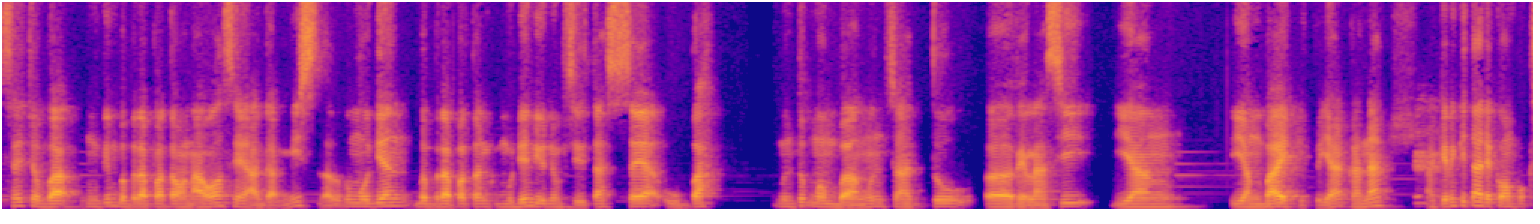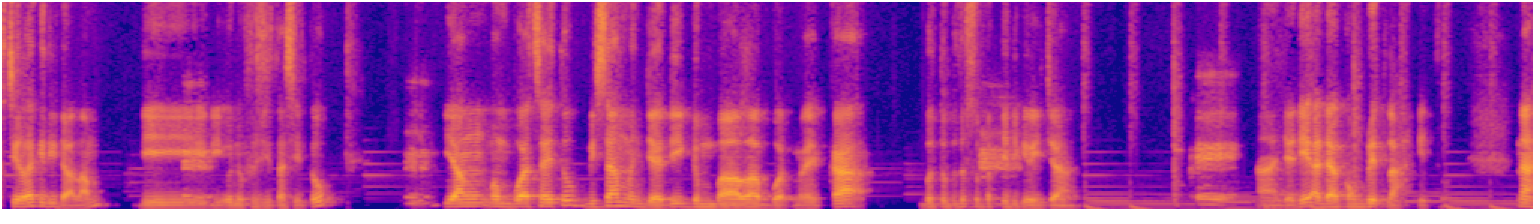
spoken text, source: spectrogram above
saya coba mungkin beberapa tahun awal saya agak miss, lalu kemudian beberapa tahun kemudian di universitas saya ubah untuk membangun satu uh, relasi yang yang baik gitu ya karena hmm. akhirnya kita ada kelompok kecil lagi di dalam di hmm. di universitas itu hmm. yang membuat saya itu bisa menjadi gembala buat mereka betul-betul seperti di gereja. Oke. Nah jadi ada komplit lah gitu. Nah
